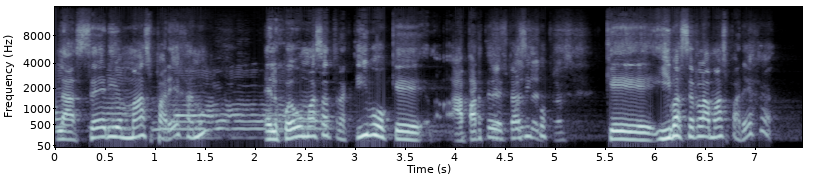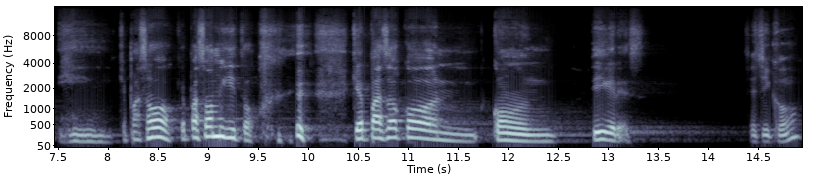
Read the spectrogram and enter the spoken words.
la serie más pareja, ¿no? El juego más atractivo que, aparte del clásico. que iba a ser la más pareja. ¿Y qué pasó? ¿Qué pasó, amiguito? ¿Qué pasó con, con Tigres? ¿Se achicó?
